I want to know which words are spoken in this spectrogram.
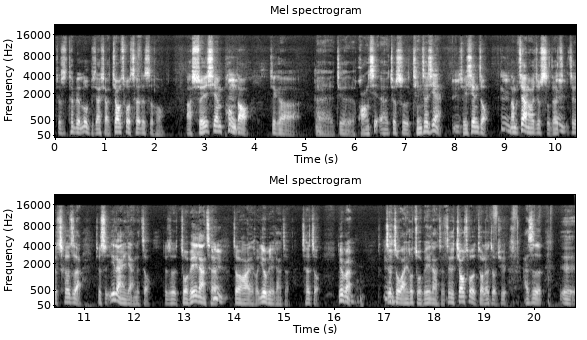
就是特别路比较小，交错车的时候，啊，谁先碰到这个呃这个黄线呃就是停车线，谁先走。嗯，那么这样的话就使得这个车子啊就是一辆一辆的走，就是左边一辆车走好以后，右边一辆车车走，右边。这走完以后，左边一辆车，这个交错走来走去，还是呃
